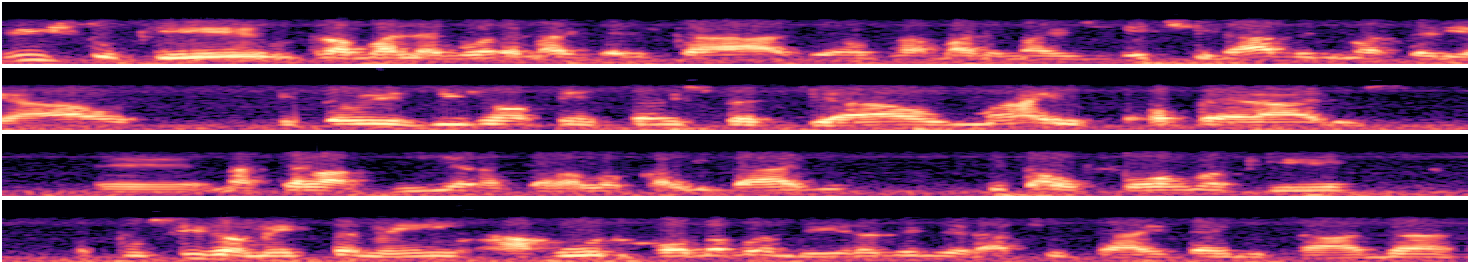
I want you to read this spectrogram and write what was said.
visto que o trabalho agora é mais delicado, é um trabalho mais de retirada de material, então exige uma atenção especial, mais operários eh, naquela via, naquela localidade, de tal forma que possivelmente também a Rua do Pó da Bandeira deverá ficar interditada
